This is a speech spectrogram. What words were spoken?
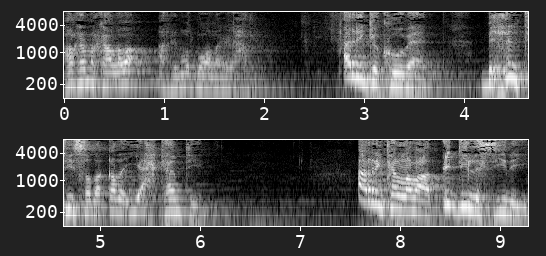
Halkan markaa laba arrimoodba waa lagaga hadlay. Arrinka koobaad bixintii sadaqada iyo axkaamteeda arrinka labaad ciddii la siinayey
